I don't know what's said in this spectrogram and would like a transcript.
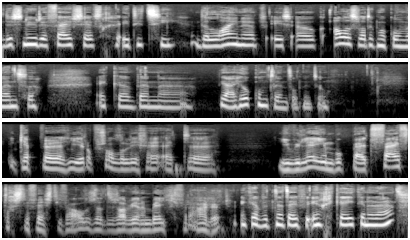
Dus nu de 75e editie. De line-up is ook alles wat ik me kon wensen. Ik uh, ben uh, ja, heel content tot nu toe. Ik heb uh, hier op zolder liggen het jubileumboek bij het 50ste festival. Dus dat is alweer een beetje verouderd. Ik heb het net even ingekeken inderdaad.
